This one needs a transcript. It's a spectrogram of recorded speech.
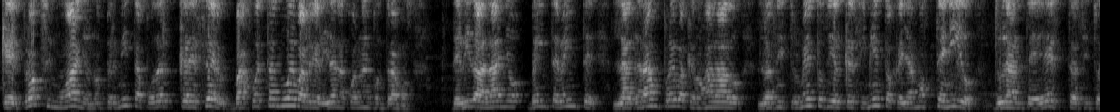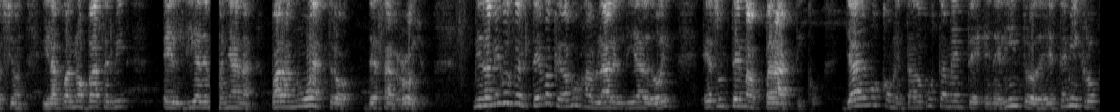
que el próximo año nos permita poder crecer bajo esta nueva realidad en la cual nos encontramos. Debido al año 2020, la gran prueba que nos ha dado los instrumentos y el crecimiento que ya hemos tenido durante esta situación y la cual nos va a servir el día de mañana para nuestro desarrollo. Mis amigos, el tema que vamos a hablar el día de hoy es un tema práctico. Ya hemos comentado justamente en el intro de este micro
